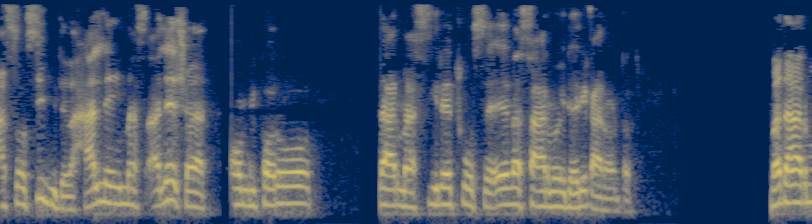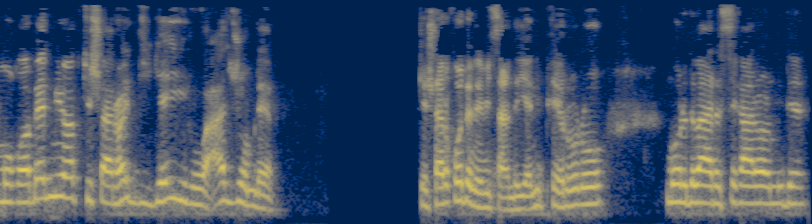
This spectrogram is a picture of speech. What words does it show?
اساسی بوده و حل این مسئله شاید آمریکا رو در مسیر توسعه و سرمایهداری قرار داد. و در مقابل میاد کشورهای دیگه ای رو از جمله کشور خود نویسنده یعنی پرو رو مورد بررسی قرار میده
